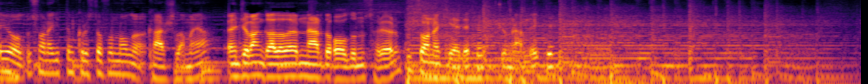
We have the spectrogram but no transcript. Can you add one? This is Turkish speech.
İyi oldu. Sonra gittim Christopher Nolan'ı karşılamaya. Önce ben galaların nerede olduğunu soruyorum. Bir sonraki hedefim cümlemdeki.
